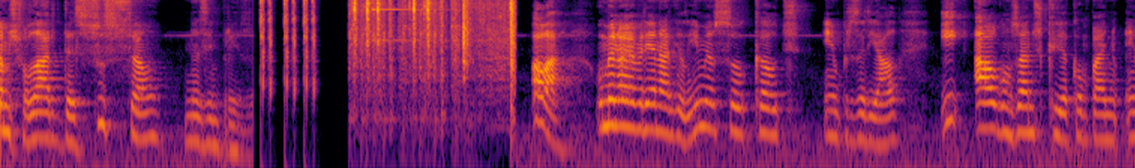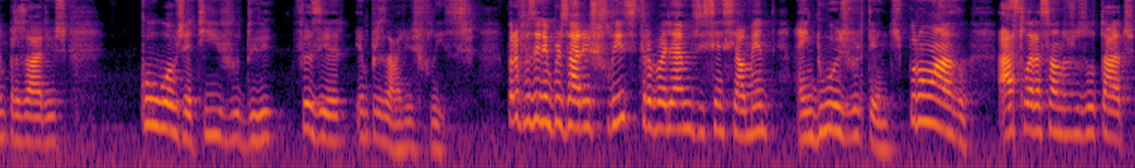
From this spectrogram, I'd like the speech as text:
vamos falar da sucessão nas empresas. Olá, o meu nome é Mariana Argalima, eu sou coach empresarial e há alguns anos que acompanho empresários com o objetivo de fazer empresários felizes. Para fazer empresários felizes, trabalhamos essencialmente em duas vertentes. Por um lado, a aceleração dos resultados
